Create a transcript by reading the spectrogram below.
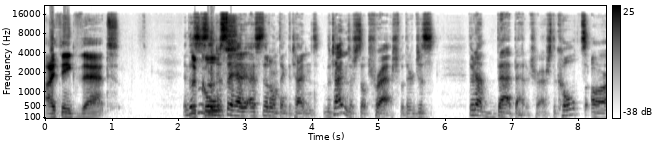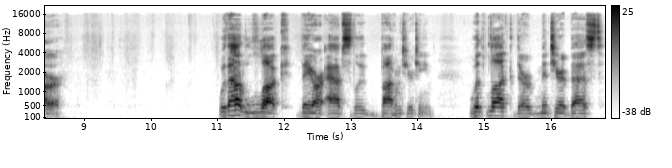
I think that And this The isn't to say I, I still don't think the Titans. The Titans are still trash, but they're just they're not that bad of trash. The Colts are, without luck, they are absolute bottom tier team. With luck, they're mid tier at best,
